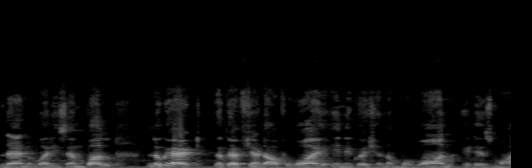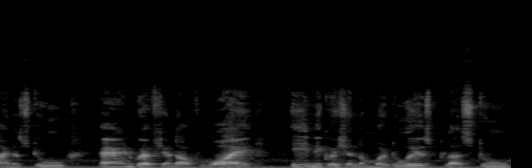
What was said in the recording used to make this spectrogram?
Then very simple, look at the coefficient of y in equation number 1, it is minus 2 and coefficient of y in equation number 2 is plus 2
